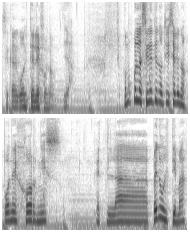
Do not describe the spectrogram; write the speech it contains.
Se cargó el teléfono. Ya. Vamos con la siguiente noticia que nos pone Hornis. Es la penúltima.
